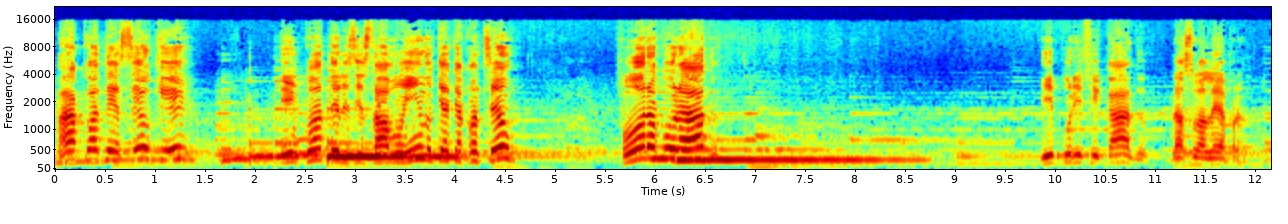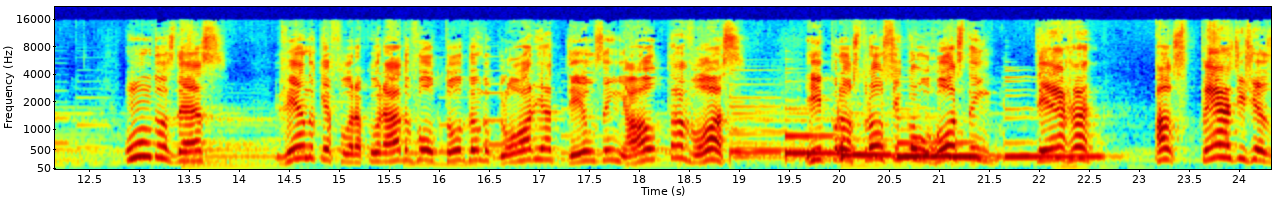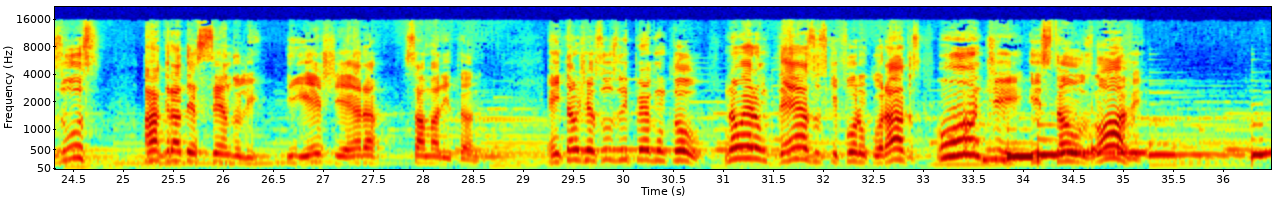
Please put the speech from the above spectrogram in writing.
Aconteceu que, enquanto eles estavam indo, o que, é que aconteceu? Fora curado e purificado da sua lepra. Um dos dez, vendo que fora curado, voltou dando glória a Deus em alta voz e prostrou-se com o rosto em terra aos pés de Jesus, agradecendo-lhe. E este era samaritano. Então Jesus lhe perguntou: Não eram dez os que foram curados? Onde estão os nove?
